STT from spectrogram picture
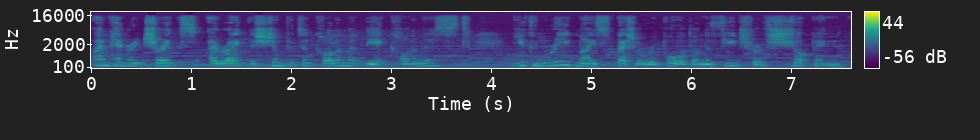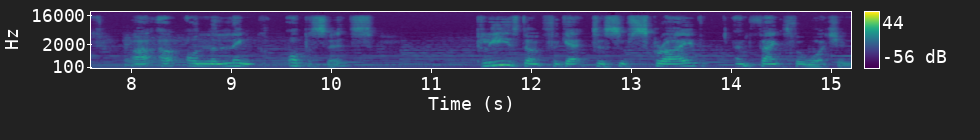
I'm Henry Tricks. I write the Schumpeter column at The Economist. You can read my special report on the future of shopping uh, uh, on the link opposite. Please don't forget to subscribe and thanks for watching.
